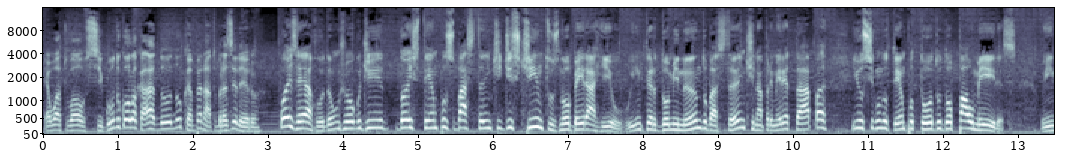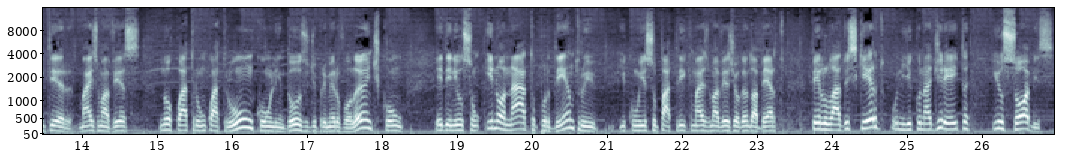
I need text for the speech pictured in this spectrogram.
é o atual segundo colocado no Campeonato Brasileiro. Pois é, Arruda, um jogo de dois tempos bastante distintos no Beira Rio. O Inter dominando bastante na primeira etapa e o segundo tempo todo do Palmeiras. O Inter, mais uma vez, no 4-1-4-1, com o Lindoso de primeiro volante, com Edenilson e Nonato por dentro e, e com isso o Patrick mais uma vez jogando aberto pelo lado esquerdo, o Nico na direita e o Sobis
